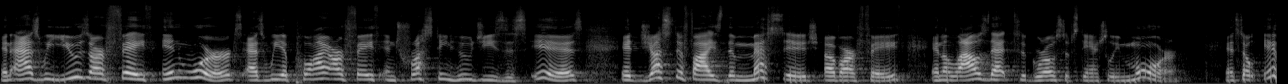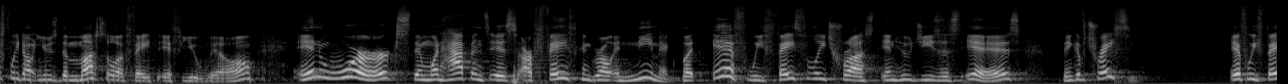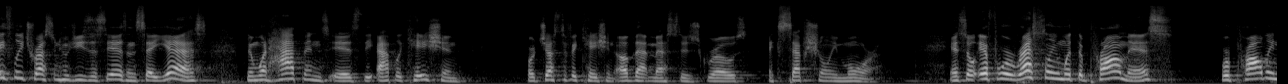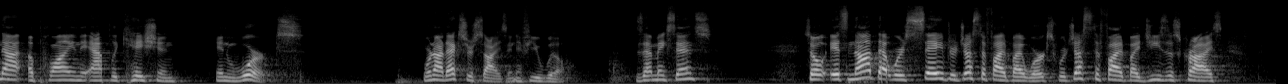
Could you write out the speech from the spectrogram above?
And as we use our faith in works, as we apply our faith in trusting who Jesus is, it justifies the message of our faith and allows that to grow substantially more. And so, if we don't use the muscle of faith, if you will, in works, then what happens is our faith can grow anemic. But if we faithfully trust in who Jesus is, think of Tracy. If we faithfully trust in who Jesus is and say yes, then what happens is the application or justification of that message grows exceptionally more. And so, if we're wrestling with the promise, we're probably not applying the application in works. We're not exercising, if you will. Does that make sense? So, it's not that we're saved or justified by works, we're justified by Jesus Christ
